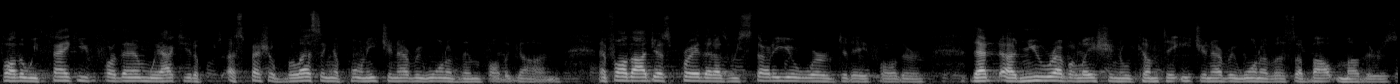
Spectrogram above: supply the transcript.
Father, we thank you for them. We ask you to, a special blessing upon each and every one of them, Father God. And Father, I just pray that as we study your word today, Father, that a new revelation would come to each and every one of us about mothers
